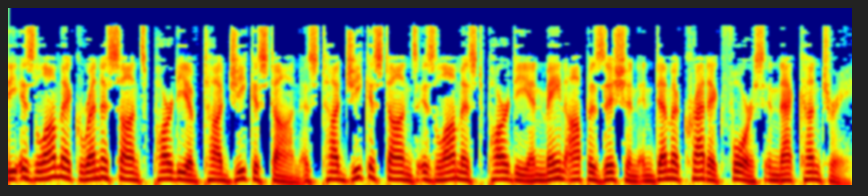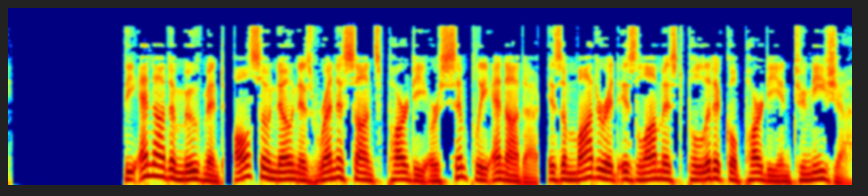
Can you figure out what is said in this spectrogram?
The Islamic Renaissance Party of Tajikistan is Tajikistan's Islamist party and main opposition and democratic force in that country. The Ennahda movement, also known as Renaissance Party or simply Ennahda, is a moderate Islamist political party in Tunisia.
